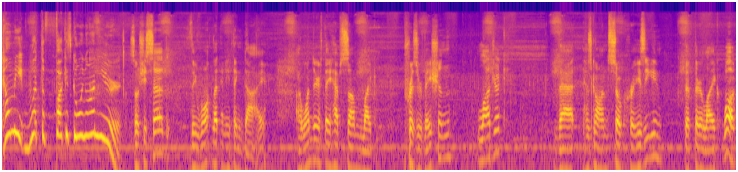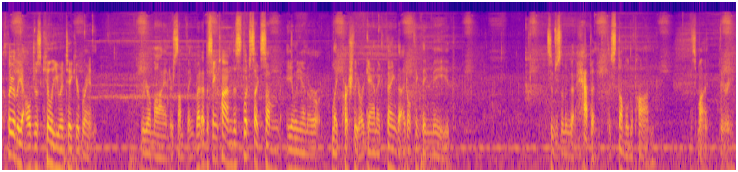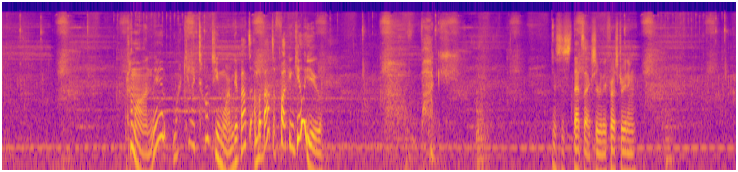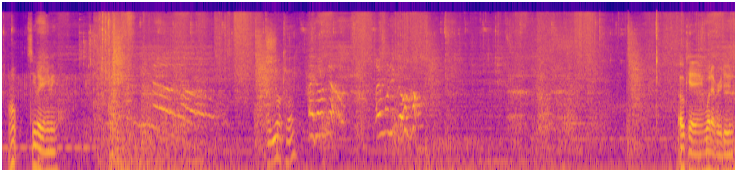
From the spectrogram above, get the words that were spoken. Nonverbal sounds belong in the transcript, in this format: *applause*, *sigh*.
Tell me what the fuck is going on here. So she said they won't let anything die. I wonder if they have some, like, preservation logic that has gone so crazy that they're like, well, clearly I'll just kill you and take your brain or your mind or something. But at the same time, this looks like some alien or, like, partially organic thing that I don't think they made. It seems just something that happened, they stumbled upon. That's my theory. Come on, man. Why can't I talk to you more? I'm about to I'm about to fucking kill you. Oh, *sighs* Fuck. This is that's actually really frustrating. Oh, see you later, Amy. Are you okay? I don't know. I want to go home. Okay, whatever, dude.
